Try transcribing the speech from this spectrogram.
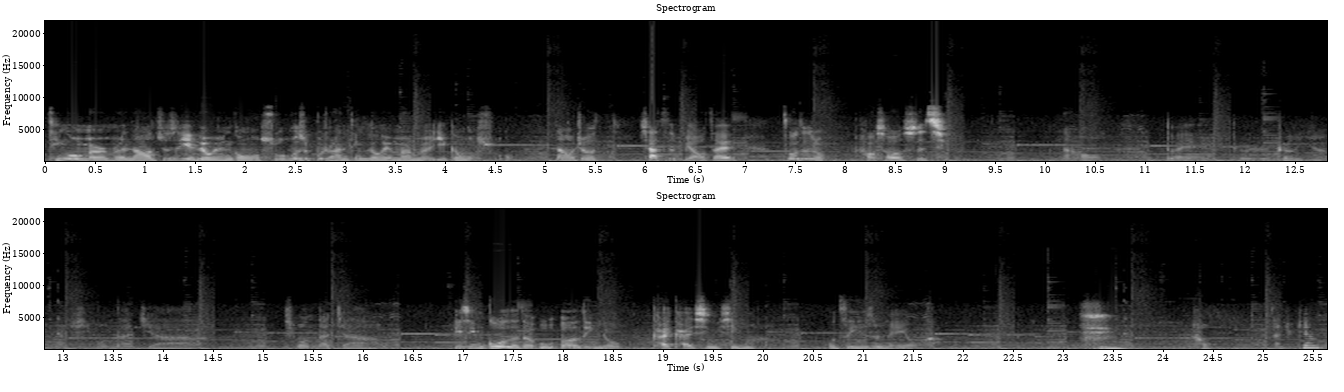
听我 murmur，然后就是也留言跟我说，或是不喜欢听留言 murmur 也跟我说，那我就下次不要再做这种好笑的事情。然后，对，就是这样。希望大家，希望大家已经过了的五二零有开开心心嘛。我自己是没有啦。好，那就这样，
